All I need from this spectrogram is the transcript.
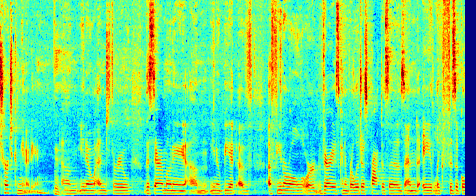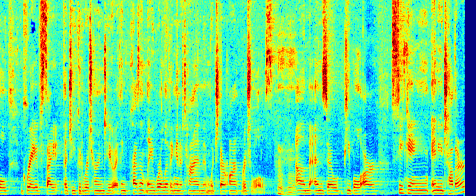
church community, mm-hmm. Um, you know, and through the ceremony, um, you know, be it of a funeral or various kind of religious practices and a like physical grave site that you could return to. I think presently we're living in a time in which there aren't rituals, mm-hmm. um, and so people are seeking in each other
